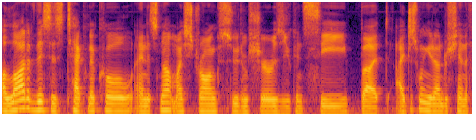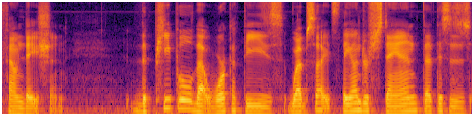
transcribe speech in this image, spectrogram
A lot of this is technical and it's not my strong suit, I'm sure, as you can see, but I just want you to understand the foundation the people that work at these websites they understand that this is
